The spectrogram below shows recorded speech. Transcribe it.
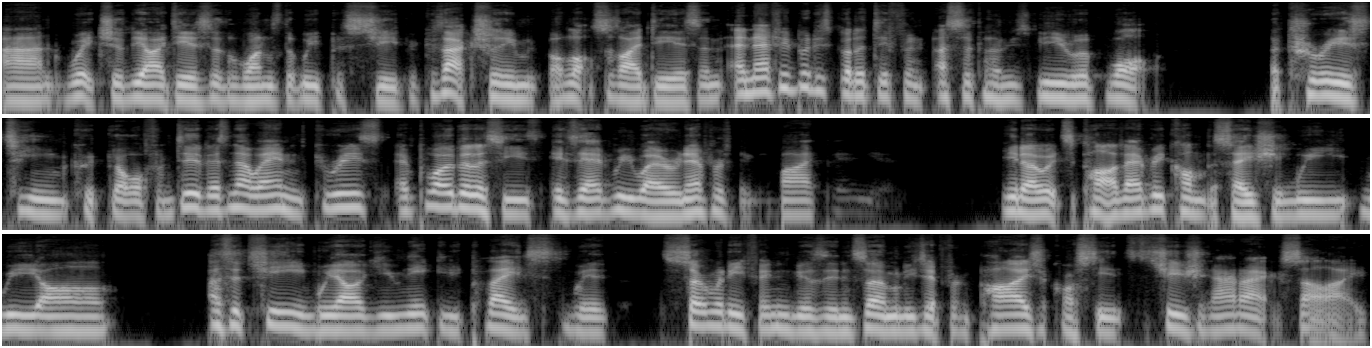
and which of the ideas are the ones that we pursue because actually lots of ideas and, and everybody's got a different i suppose view of what a careers team could go off and do there's no end careers employability is, is everywhere and everything in my opinion you know it's part of every conversation we we are as a team we are uniquely placed with so many fingers in so many different pies across the institution and outside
